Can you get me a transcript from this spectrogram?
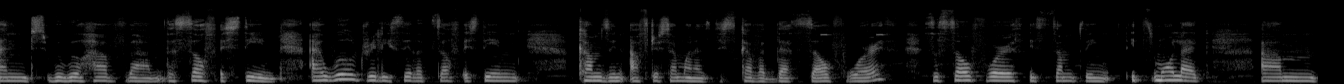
and we will have um, the self esteem. I will really say that self esteem comes in after someone has discovered their self worth. So, self worth is something, it's more like, um,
